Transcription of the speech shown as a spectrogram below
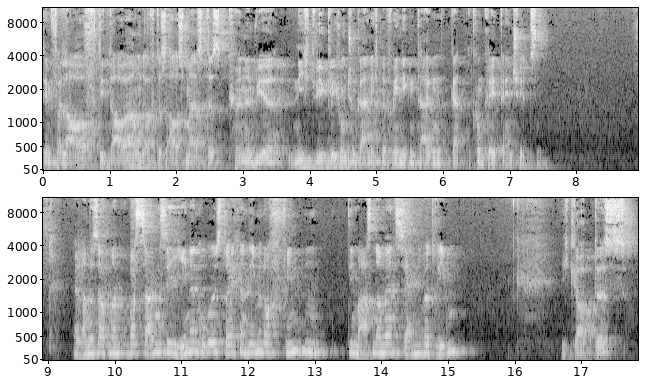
den Verlauf, die Dauer und auch das Ausmaß, das können wir nicht wirklich und schon gar nicht nach wenigen Tagen konkret einschätzen. Herr Landeshauptmann, was sagen Sie jenen Oberösterreichern, die immer noch finden, die Maßnahmen seien übertrieben? Ich glaube, dass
